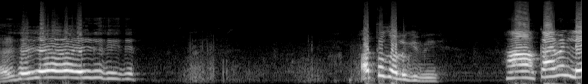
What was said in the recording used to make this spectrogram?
आता चालू की मी. हा काय म्हणले?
